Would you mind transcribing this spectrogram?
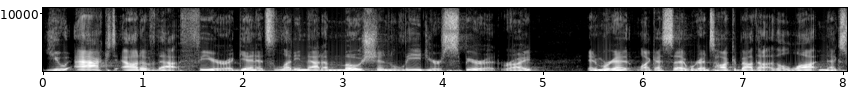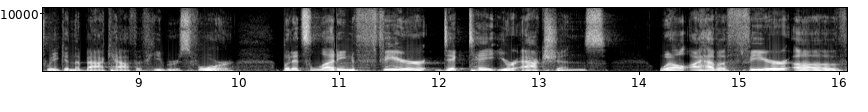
you act out of that fear. Again, it's letting that emotion lead your spirit, right? And we're going to, like I said, we're going to talk about that a lot next week in the back half of Hebrews 4. But it's letting fear dictate your actions. Well, I have a fear of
